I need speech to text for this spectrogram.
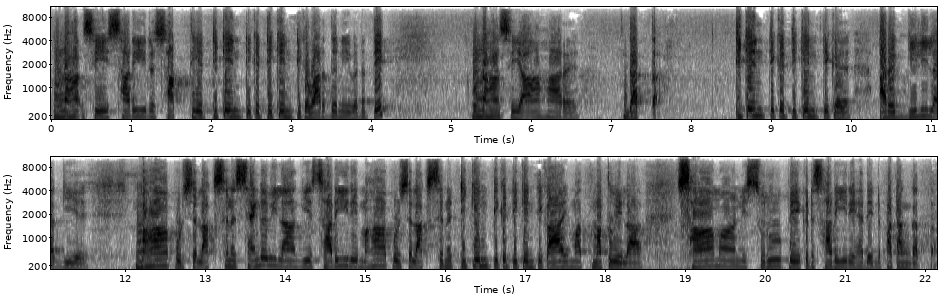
උන්වහන්සේ ශරීර ශක්තිය ටිකෙන් ටික ටිකෙන් ටික වර්ධනය වන තෙක් උන්වහන්සේ ආහාර ගත්තා. ටිකෙන් ටික ටිකෙන් ටික අර ගිලිලා ගිය මහා පුරුෂ ලක්ෂණ සැඟවිලා ගිය ශරීරේ මහා පුරුෂ ලක්ෂණ ටිකෙන් ටික ටිකෙන් ටික ආයමත් මතුවෙලා සාමාන්‍ය ස්වරූපයකට ශරීරය හැදෙන්න පටන් ගත්තා.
